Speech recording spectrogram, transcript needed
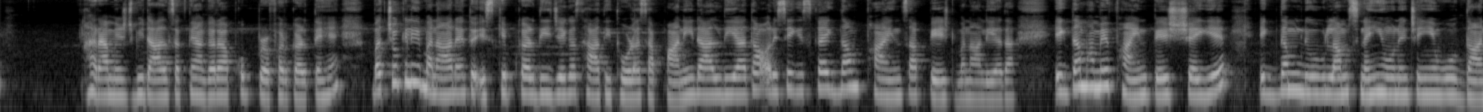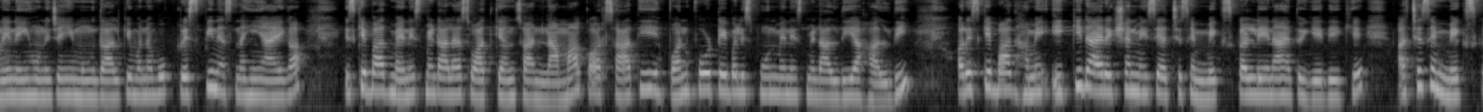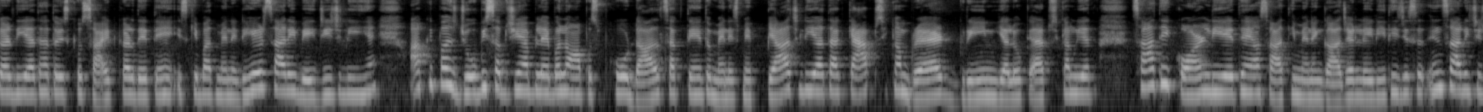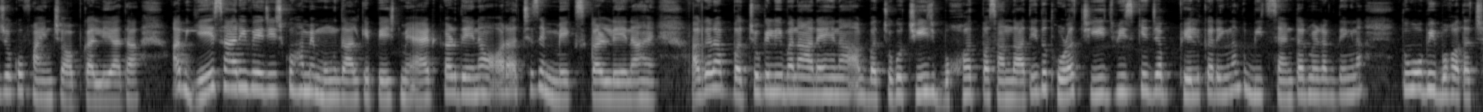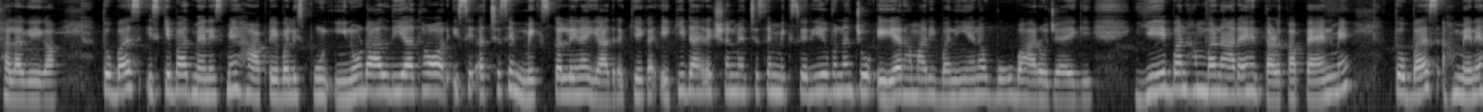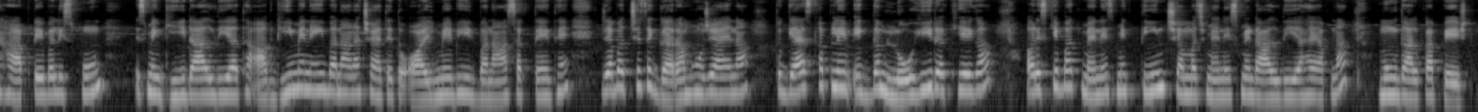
हरा मिर्च भी डाल सकते हैं अगर आपको प्रेफर करते हैं। बच्चों के लिए बना रहे हैं तो स्किप कर दीजिएगा, साथ ही थोड़ा सा पानी डाल दिया था और इसे इसका एकदम फाइन सा पेस्ट बना लिया था। एकदम हमें फाइन पेस्ट चाहिए, एकदम लम्स नहीं होने चाहिए, वो दाने नहीं होने चाहिए मूंग दाल के, वरना वो क्रिस्पीनेस नहीं आएगा। इसके बाद मैंने इसमें डाला स्वाद के अनुसार नमक और साथ ही वन फोर टेबल स्पून मैंने इसमें डाल दिया हल्दी। और इसके बाद हमें एक ही डायरेक्शन में इसे अच्छे से मिक्स कर लेना है तो ये देखिए, अच्छे से मिक्स कर दिया था तो इसको साइड कर देते हैं। इसके बाद मैंने ढेर सारी वेजीज ली हैं। आपके पास जो भी सब्ज़ियाँ अवेलेबल हो, आप उसको डाल सकते हैं। तो मैंने इसमें प्याज लिया था, capsicum red, green, yellow capsicum लिया था। साथ ही कॉर्न लिए थे और साथ ही मैंने गाजर ले ली थी, जिससे इन सारी चीज़ों को फाइन चॉप कर लिया था। अब ये सारी वेजीज को हमें मूँग दाल के पेस्ट में ऐड कर देना और अच्छे से मिक्स कर लेना है। अगर आप बच्चों के लिए बना रहे हैं ना, अब बच्चों को चीज़ बहुत पसंद आती है तो थोड़ा चीज़ भी इसके जब फिल करेंगे ना तो बीच सेंटर में रख देंगे ना तो वो भी बहुत अच्छा लगेगा। तो बस इसके बाद मैंने इसमें हाफ़ टेबल स्पून इनो डाल दिया था और इसे अच्छे से मिक्स कर लेना। याद रखिएगा, एक ही डायरेक्शन में अच्छे से मिक्स करिए, वरना जो एयर हमारी बनी है ना, वो बाहर हो जाएगी। ये बन, हम बना रहे हैं तड़का पैन में। तो बस मैंने हाफ़ टेबल स्पून इसमें घी डाल दिया था। आप घी में नहीं बनाना चाहते तो ऑयल में भी बना सकते थे। जब अच्छे से गर्म हो जाए ना तो गैस का फ्लेम एकदम लो ही रखिएगा। और इसके बाद मैंने इसमें तीन चम्मच मैंने इसमें डाल दिया है अपना मूंग दाल का पेस्ट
